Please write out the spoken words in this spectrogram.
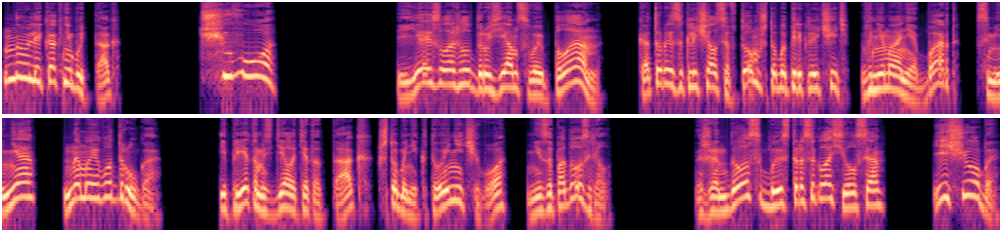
Ну или как-нибудь так». «Чего?» И я изложил друзьям свой план, который заключался в том, чтобы переключить внимание Барт с меня на моего друга и при этом сделать это так, чтобы никто и ничего не заподозрил. Жендос быстро согласился. Еще бы.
